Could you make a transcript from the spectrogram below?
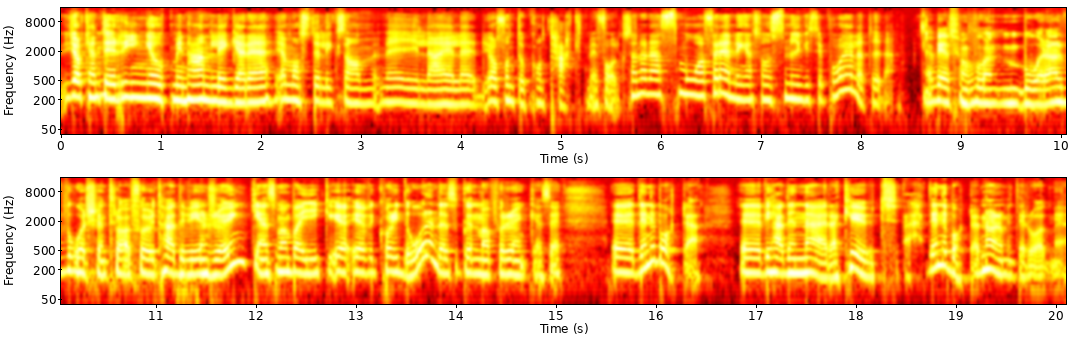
jag kan inte mm. ringa upp min handläggare, jag måste liksom mejla eller jag får inte kontakt med folk. Sådana där små förändringar som smyger sig på hela tiden. Jag vet från vår, vår vårdcentral förut hade vi en röntgen så man bara gick över korridoren där så kunde man få röntga sig. Eh, den är borta. Eh, vi hade en närakut. Äh, den är borta, den har de inte råd med.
